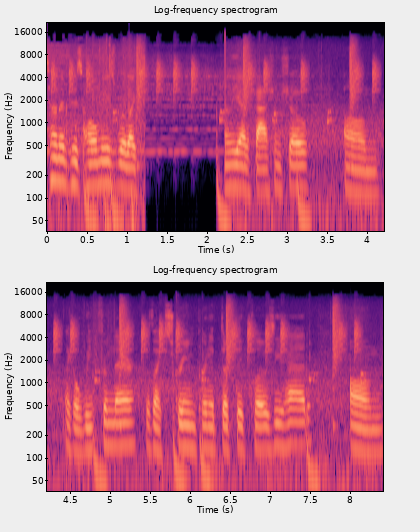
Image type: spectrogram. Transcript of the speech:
Ton of his homies were like he had a fashion show um, like a week from there with like screen printed thrifted clothes he had um,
